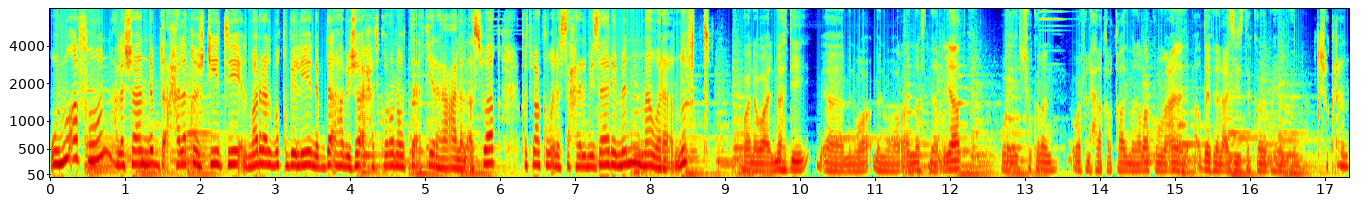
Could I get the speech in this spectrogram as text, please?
ونوقف هون علشان نبدأ حلقة جديدة المرة المقبلة نبدأها بجائحة كورونا وتأثيرها على الأسواق. كنت معكم أنا سحر المزاري من ما وراء النفط. وأنا وائل مهدي آه، من من وراء النفط من الرياض. وشكرا وفي الحلقة القادمة نراكم معنا ضيفنا العزيز دكتور إبراهيم المهنا شكرا.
